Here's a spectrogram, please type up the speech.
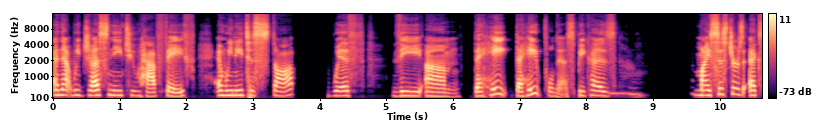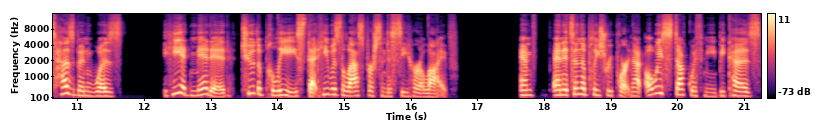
and that we just need to have faith and we need to stop with the um the hate, the hatefulness because Mm. my sister's ex-husband was he admitted to the police that he was the last person to see her alive. And and it's in the police report and that always stuck with me because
